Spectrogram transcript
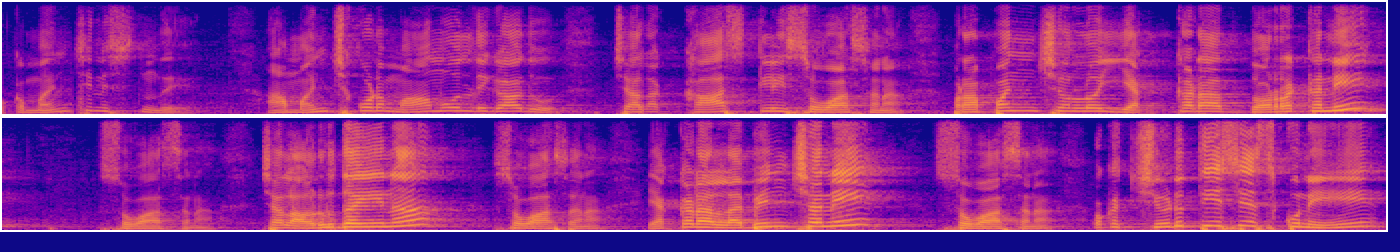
ఒక మంచినిస్తుంది. ఆ మంచి కూడా మామూలుది కాదు. చాలా కాస్ట్లీ సువాసన. ప్రపంచంలో ఎక్కడ దొరకని సువాసన. చాలా అరుదైన సువాసన. ఎక్కడ లభించని సువాసన. ఒక చెడు తీసేసుకుని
